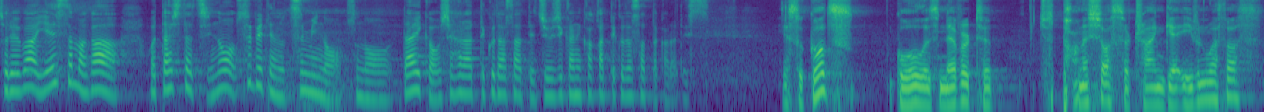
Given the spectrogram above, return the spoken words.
それはイエス様が私たちの全ての罪のその代価を支払ってくださって十字架にかかってくださったからです Yeah, so God's goal is never to just punish us or try and get even with us.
